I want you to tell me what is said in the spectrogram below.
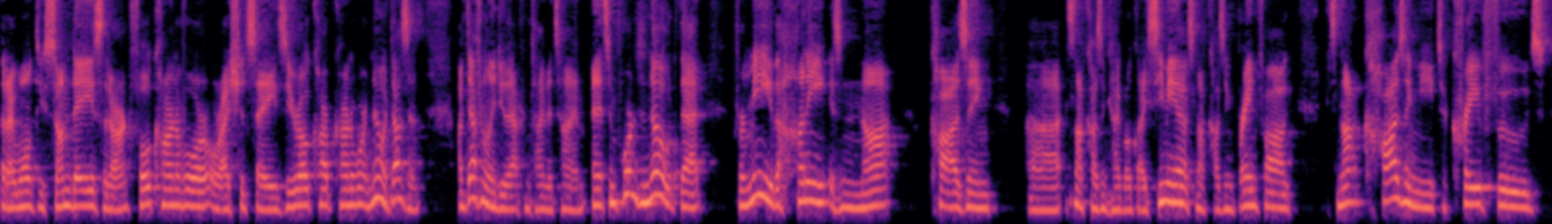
that I won't do some days that aren't full carnivore, or I should say zero carb carnivore? No, it doesn't. I'll definitely do that from time to time. And it's important to note that for me, the honey is not causing uh, it's not causing hypoglycemia. It's not causing brain fog. It's not causing me to crave foods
